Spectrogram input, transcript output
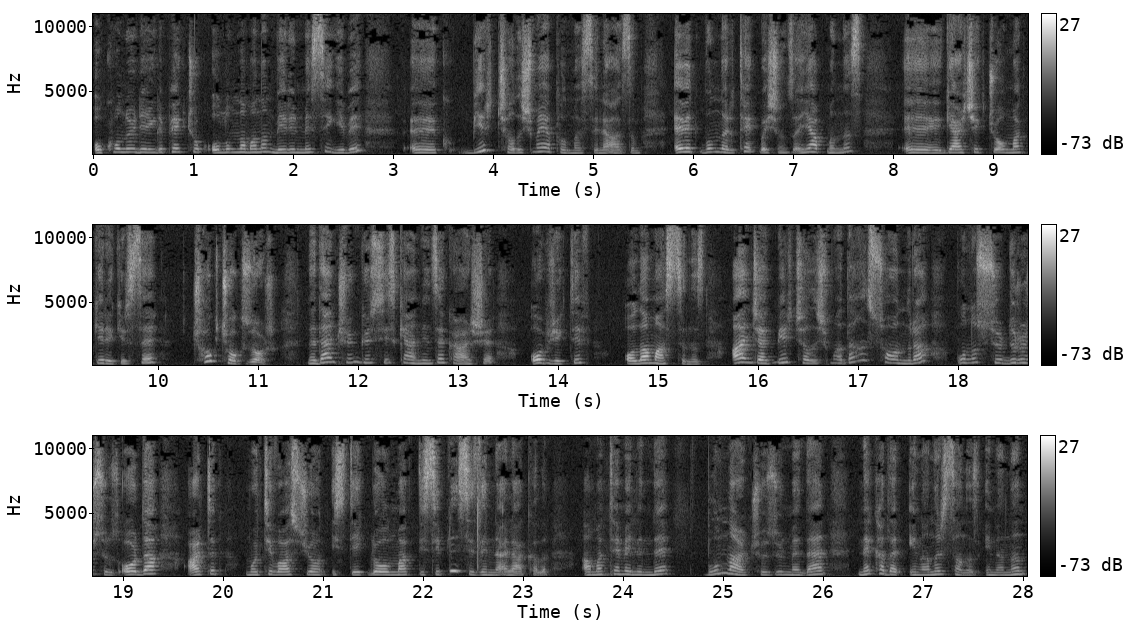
o konuyla ilgili pek çok olumlamanın verilmesi gibi e, bir çalışma yapılması lazım. Evet bunları tek başınıza yapmanız e, gerçekçi olmak gerekirse çok çok zor. Neden? Çünkü siz kendinize karşı objektif olamazsınız. Ancak bir çalışmadan sonra bunu sürdürürsünüz. Orada artık motivasyon, istekli olmak, disiplin sizinle alakalı. Ama temelinde bunlar çözülmeden ne kadar inanırsanız inanın,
